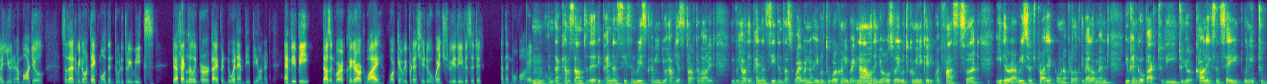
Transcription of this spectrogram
a unit, a module, so that we don't take more than two to three weeks to effectively mm. prototype and do an MVP on it. MVP doesn't work. Figure out why. What can we potentially do? When should we revisit it? And then move on. Mm-hmm. And that comes down to the dependencies and risks. I mean, you have just talked about it. If we have a dependency, then that's why we're not able to work on it right now. Then you're also able to communicate it quite fast, so that either a research project or a product development, you can go back to the to your colleagues and say, we need to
